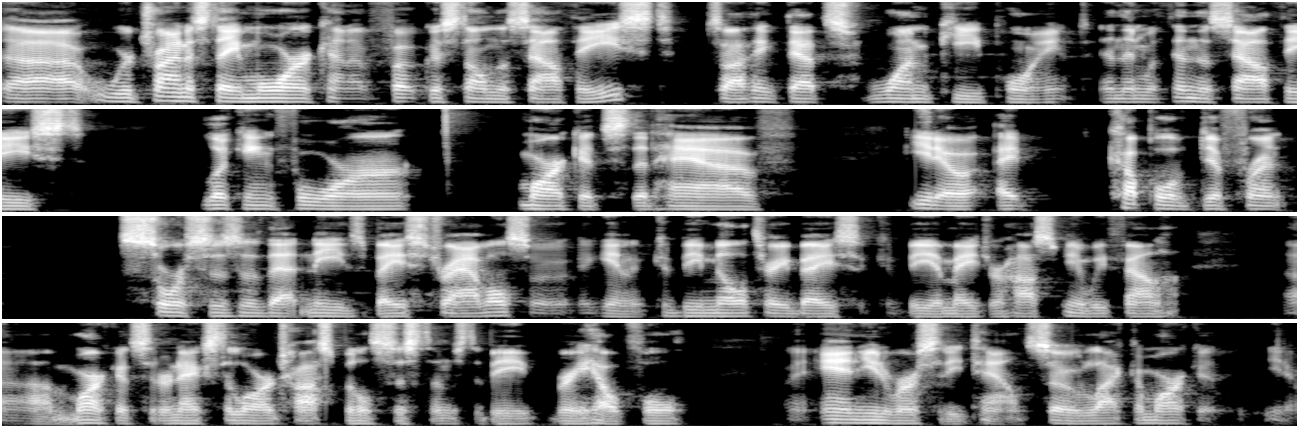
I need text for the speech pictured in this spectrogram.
Uh, we're trying to stay more kind of focused on the southeast, so I think that's one key point. And then within the southeast, looking for markets that have you know a couple of different sources of that needs based travel. So again, it could be military base, it could be a major hospital. You know, we found uh, markets that are next to large hospital systems to be very helpful and university towns. So like a market, you know,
